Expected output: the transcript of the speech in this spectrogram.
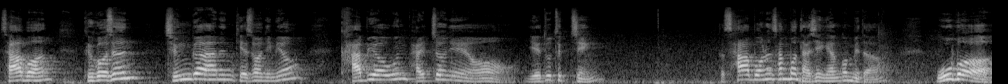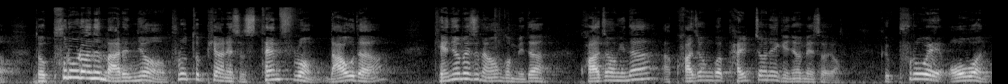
4번. 그것은 증가하는 개선이며 가벼운 발전이에요. 얘도 특징. 4번은 3번 다시 얘기한 겁니다. 5번. 더 프로라는 말은요. 프로토피안에서 stems from 나오다. 개념에서 나온 겁니다. 과정이나 아, 과정과 발전의 개념에서요. 그 프로의 어원.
